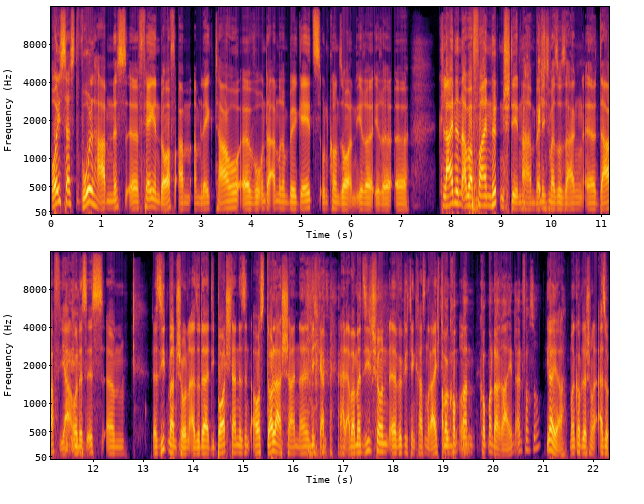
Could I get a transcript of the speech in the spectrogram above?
äußerst wohlhabendes äh, Feriendorf am, am Lake Tahoe, äh, wo unter anderem Bill Gates und Konsorten ihre, ihre äh, kleinen, aber feinen Hütten stehen Ach, haben, wenn echt? ich mal so sagen äh, darf. Ja, und es ist, ähm, da sieht man schon, also da die Bordsteine sind aus Dollarscheinen, also nicht ganz, nein, aber man sieht schon äh, wirklich den krassen Reichtum. Aber kommt man, kommt man da rein einfach so? ja, ja, man kommt da schon rein. Also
